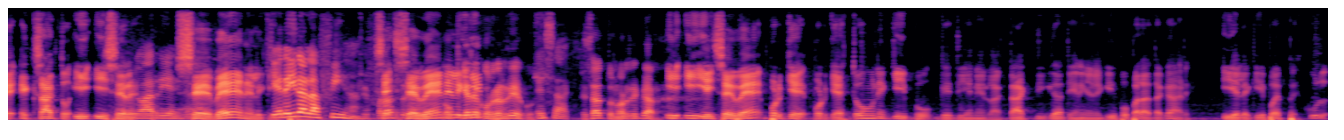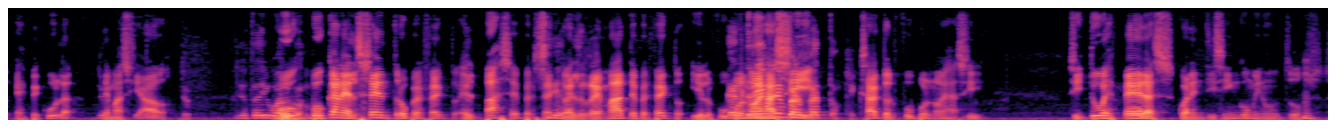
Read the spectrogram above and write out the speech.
Eh, Exacto. Y, y se, No arriesga. se ve en el equipo. Quiere ir a la fija. Qué Se, se ve en No el quiere equipo. correr riesgos. Exacto. Exacto, no arriesgar. Y, y- y se ve porque, porque esto es un equipo que tiene la táctica, tiene el equipo para atacar. Y el equipo especula, especula Yo- demasiado. Yo, yo te digo Bu- algo. buscan el centro perfecto, el pase perfecto, Sí, el- el, remate perfecto. Y el fútbol El no es así. perfecto. Exacto, el fútbol no es así. Si tú esperas 45 minutos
